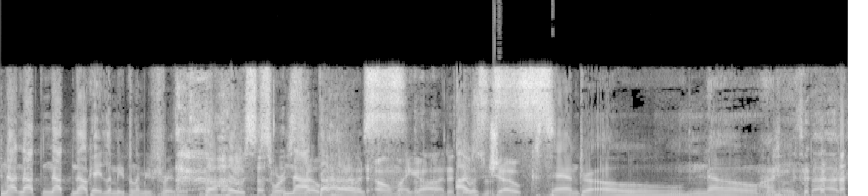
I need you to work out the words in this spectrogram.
Not, not, not. not okay, let me let me rephrase this. The hosts were Not so the bad. hosts. Oh my god, I was jokes. Sandra. Oh no, honey. It's bad.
